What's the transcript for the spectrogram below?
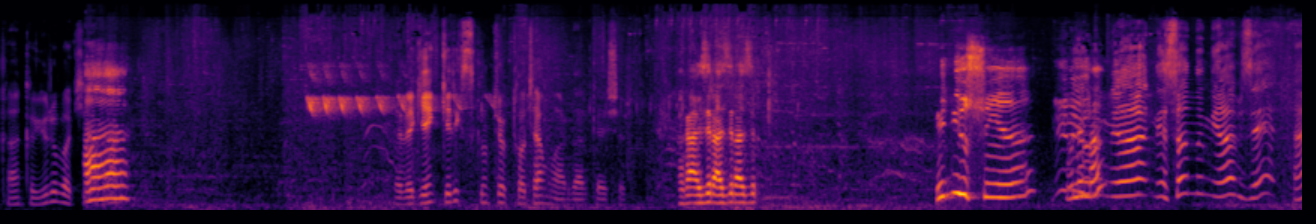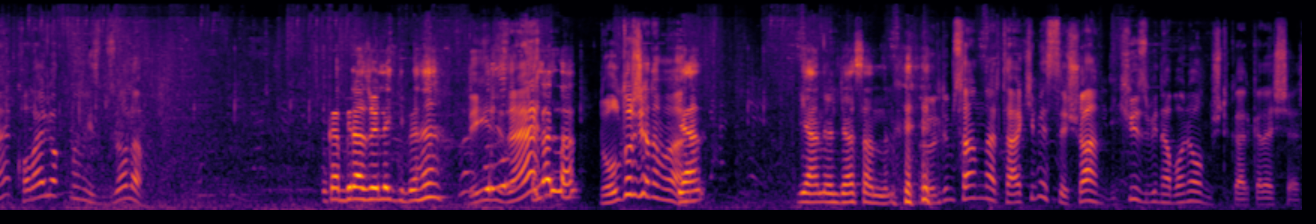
Kanka yürü bakayım. Aa. Eve gank gelik sıkıntı yok. Totem vardı arkadaşlar. Bak hazır hazır hazır. Ne diyorsun ya? Bu ne lan? Ya. Ne sandın ya bize? Ha? Kolay lokma mıyız biz oğlum? Kanka biraz öyle gibi ha. Değiliz ha? Helal lan. Doldur canımı. Bir an, bir an öleceksin sandım. Öldüm sanlar takip etse şu an 200 bin abone olmuştuk arkadaşlar.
